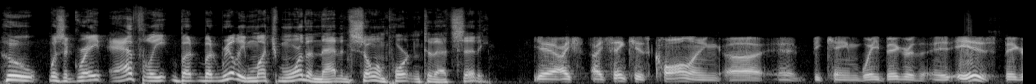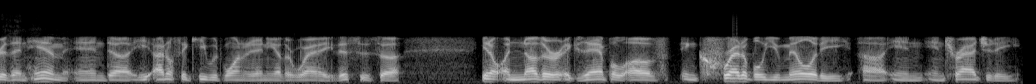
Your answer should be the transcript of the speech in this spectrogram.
who was a great athlete, but but really much more than that, and so important to that city. Yeah, I I think his calling uh, became way bigger. It is bigger than him, and uh, he, I don't think he would want it any other way. This is uh, you know another example of incredible humility uh, in in tragedy.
